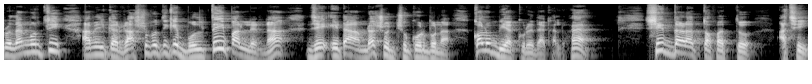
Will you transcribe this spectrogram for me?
প্রধানমন্ত্রী আমেরিকার রাষ্ট্রপতিকে বলতেই পারলেন না যে এটা আমরা সহ্য করব না। কলম্বিয়া করে দেখাল হ্যাঁ। শীত দাঁড়ার তফাৎ তো আছেই।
